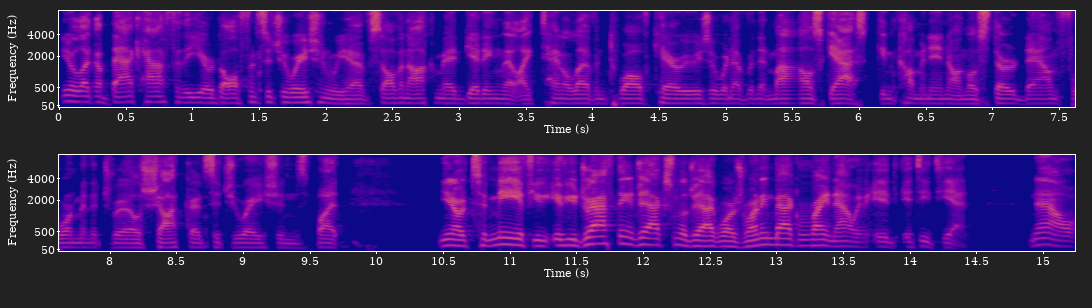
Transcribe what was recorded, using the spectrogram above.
you know, like a back half of the year Dolphin situation. We have Salvon Ahmed getting that like 10, 11, 12 carries or whatever. Then Myles Gaskin coming in on those third down, four minute drills, shotgun situations. But, you know, to me, if you if you're drafting a Jacksonville Jaguars running back right now, it, it's Etienne. Now,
